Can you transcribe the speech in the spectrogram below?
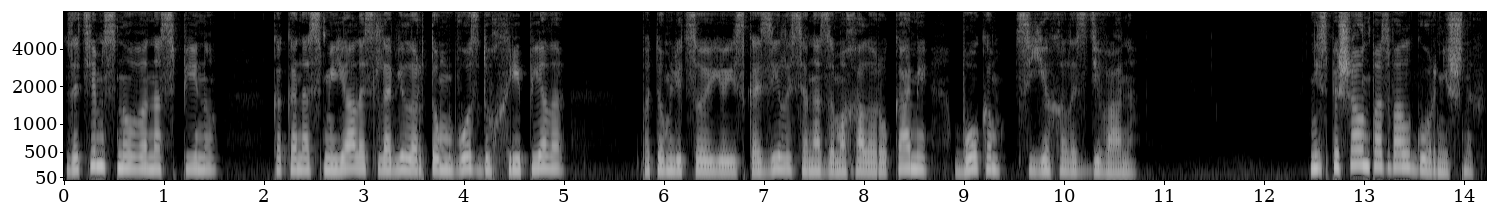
затем снова на спину, как она смеялась, ловила ртом воздух, хрипела. Потом лицо ее исказилось, она замахала руками, боком съехала с дивана. Не спеша он позвал горничных.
